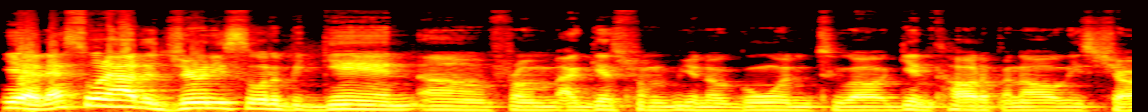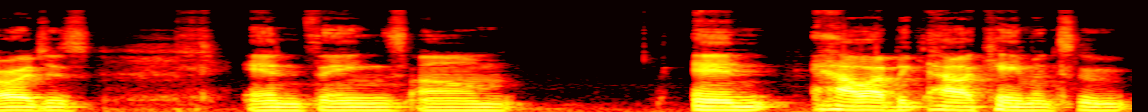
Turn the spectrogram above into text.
yeah, that's sort of how the journey sort of began. Um, from I guess from you know going to uh, getting caught up in all these charges and things, um, and how I be, how I came into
